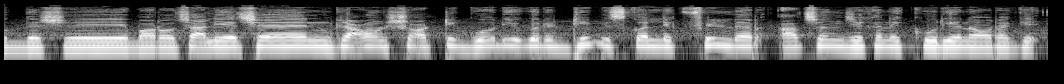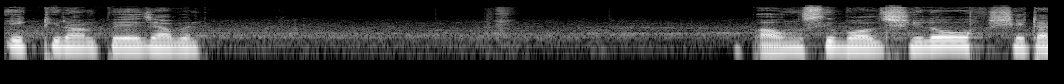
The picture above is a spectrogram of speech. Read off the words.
উদ্দেশ্যে, এবারও চালিয়েছেন গ্রাউন্ড শটটি গড়িয়ে করে ডিপ স্কোয়ার লেগ ফিল্ডার আছেন, যেখানে কুড়িয়ে নেওয়ার আগে একটি রান পেয়ে যাবেন। বাউন্সি বল ছিল, সেটা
